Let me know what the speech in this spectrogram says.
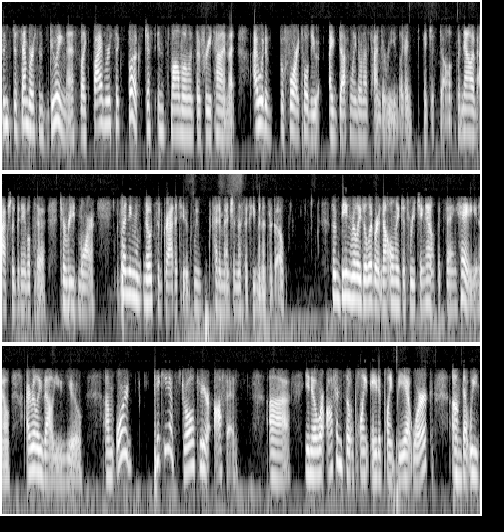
since December, since doing this, like five or six books just in small moments of free time that I would have before I told you I definitely don't have time to read. Like I, I just don't. But now I've actually been able to to read more sending notes of gratitude. We kind of mentioned this a few minutes ago. So being really deliberate, not only just reaching out, but saying, hey, you know, I really value you. Um, or taking a stroll through your office. Uh, you know, we're often so point A to point B at work um, that we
